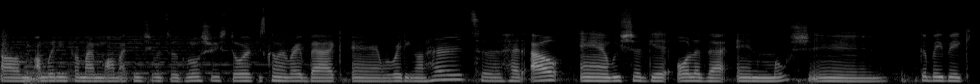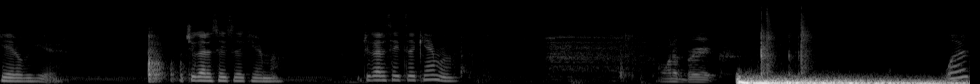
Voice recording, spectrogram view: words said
Um, I'm waiting for my mom. I think she went to a grocery store. She's coming right back and we're waiting on her to head out. And we should get all of that in motion. Good baby kid over here. What you gotta say to the camera? What you gotta say to the camera? I want a break. What?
